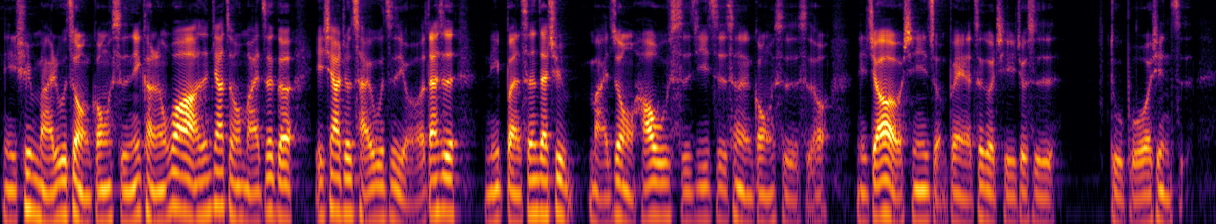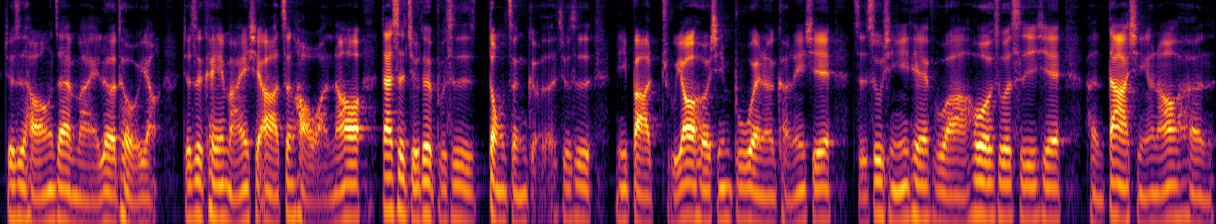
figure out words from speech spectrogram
你去买入这种公司，你可能哇，人家怎么买这个一下就财务自由了？但是你本身再去买这种毫无实际支撑的公司的时候，你就要有心理准备了。这个其实就是赌博性质。就是好像在买乐透一样，就是可以买一些啊，真好玩。然后，但是绝对不是动真格的，就是你把主要核心部位呢，可能一些指数型 ETF 啊，或者说是一些很大型，然后很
